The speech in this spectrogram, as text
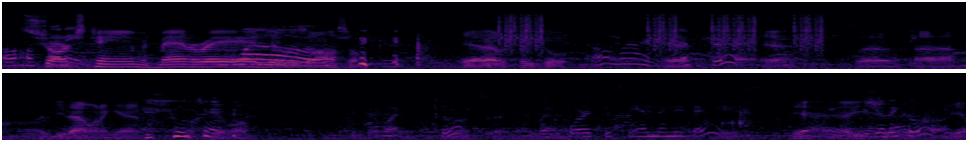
Oh, sharks funny. came and manta rays. It was awesome. yeah, that was pretty cool. Oh, wow. Yeah. That's good. Yeah. So uh, I'd do that one again. That's a good one. Good one. Cool. That's. Look forward to seeing the new days. Yeah, yeah, you should. really cool. Yeah,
